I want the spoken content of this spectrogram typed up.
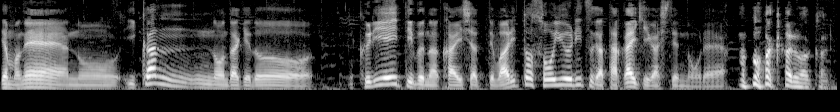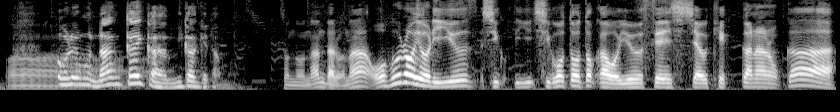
でもね、あの、いかんのだけど、クリエイティブな会社って割とそういう率が高い気がしてんの、俺。わかるわかる俺も何回か見かけたもんそのなんだろうな、お風呂より仕事とかを優先しちゃう結果なのか、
